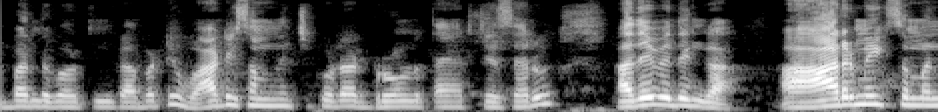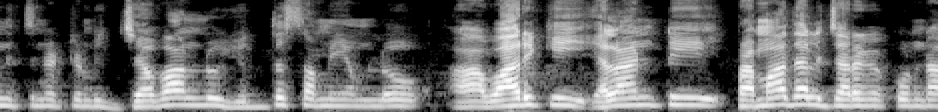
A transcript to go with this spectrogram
ఇబ్బంది అవుతుంది కాబట్టి వాటికి సంబంధించి కూడా డ్రోన్లు తయారు చేశారు. అదేవిధంగా ఆ ఆర్మీకి సంబంధించినటువంటి జవాన్లు యుద్ధ సమయంలో ఆ వారికి ఎలాంటి ప్రమాదాలు జరగకుండా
